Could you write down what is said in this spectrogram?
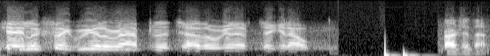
Okay, looks like we got a wrap in the tether. We're gonna have to take it out. Roger that.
